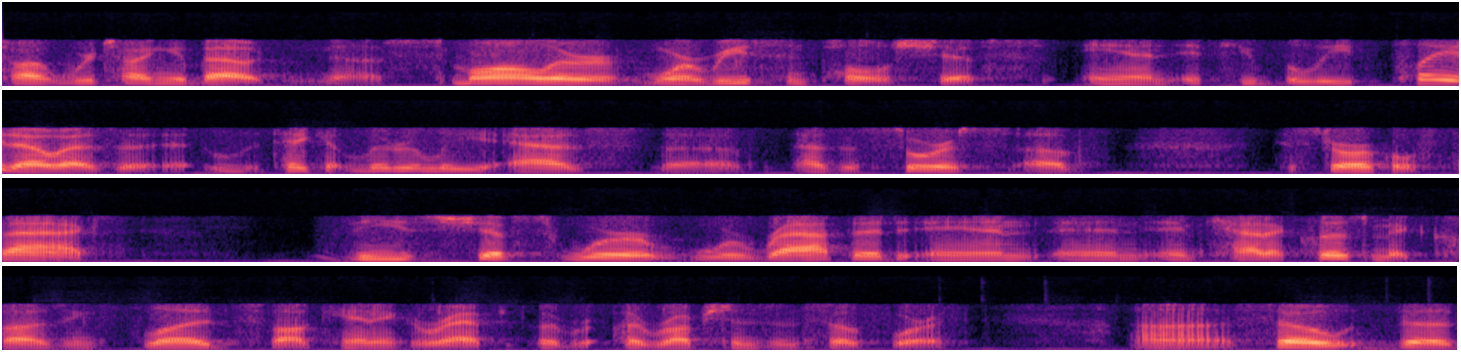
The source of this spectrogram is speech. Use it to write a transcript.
talk, we're talking about uh, smaller, more recent pole shifts. And if you believe Plato, as a take it literally as uh, as a source of historical fact, these shifts were, were rapid and, and, and cataclysmic, causing floods, volcanic erupt, eruptions, and so forth. Uh, so the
